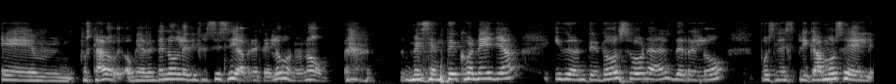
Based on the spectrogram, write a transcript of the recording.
eh, pues claro, obviamente no le dije, sí, sí, ábretelo, no, no. Me senté con ella y durante dos horas de reloj, pues le explicamos el,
